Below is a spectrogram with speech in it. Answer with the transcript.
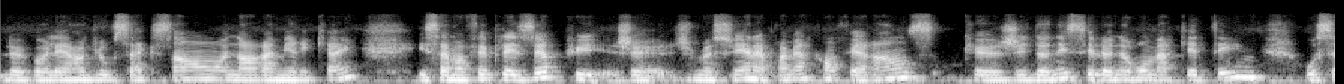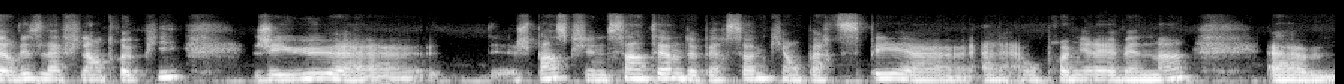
le volet anglo-saxon, nord-américain, et ça m'a fait plaisir. Puis, je, je, me souviens, la première conférence que j'ai donnée, c'est le neuromarketing au service de la philanthropie. J'ai eu... Euh, je pense qu'il centaine de personnes qui ont participé euh, au premier événement. Euh,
